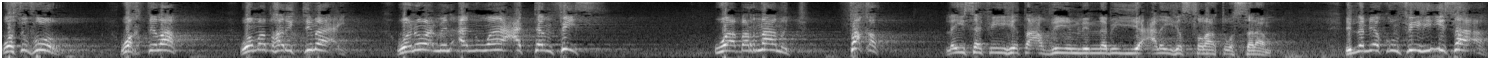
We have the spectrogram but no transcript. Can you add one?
وسفور واختلاط ومظهر اجتماعي ونوع من أنواع التنفيس وبرنامج فقط ليس فيه تعظيم للنبي عليه الصلاة والسلام إن لم يكن فيه إساءة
